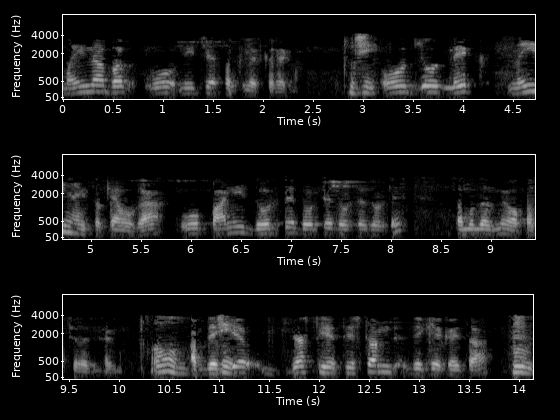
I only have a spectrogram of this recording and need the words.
महीना भर वो नीचे सर्कुलेट करेगा। जी। और जो लेक नहीं है तो क्या होगा वो पानी दौड़ते दौड़ते दौड़ते दौड़ते समुद्र में वापस चला जाएगा। अब देखिए जस्ट ये सिस्टम देखिए कैसा। हम्म।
